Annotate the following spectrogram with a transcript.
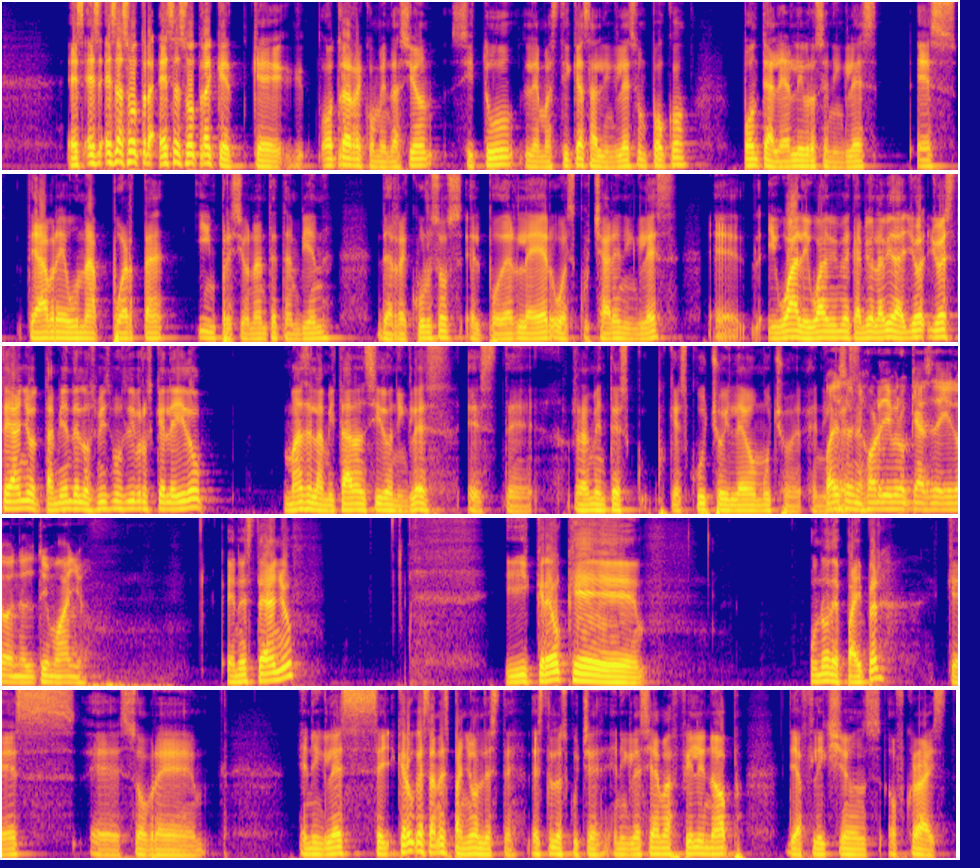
esa es otra, esa es otra que, otra recomendación. Si tú le masticas al inglés un poco, ponte a leer libros en inglés. Es, te abre una puerta impresionante también de recursos el poder leer o escuchar en inglés. Eh, igual, igual a mí me cambió la vida. Yo, yo este año también de los mismos libros que he leído, más de la mitad han sido en inglés. Este, realmente es que escucho y leo mucho en inglés. ¿Cuál es el mejor libro que has leído en el último año? en este año. Y creo que uno de Piper, que es eh, sobre, en inglés, creo que está en español este, este lo escuché, en inglés se llama Filling Up the Afflictions of Christ.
